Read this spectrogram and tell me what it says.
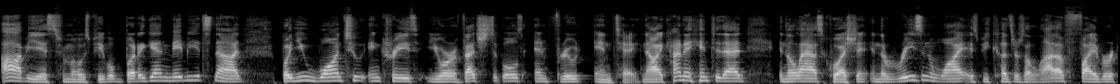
obvious for most people, but again, maybe it's not. But you want to increase your vegetables and fruit intake. Now, I kind of hinted at in the last question, and the reason why is because there's a lot of fiber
